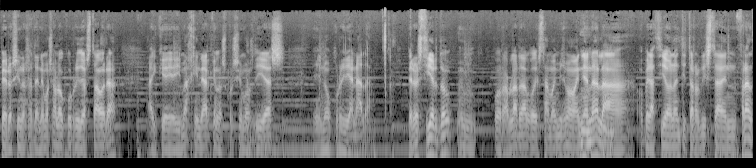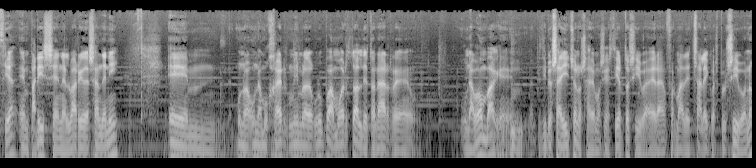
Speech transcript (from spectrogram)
Pero si nos atenemos a lo ocurrido hasta ahora, hay que imaginar que en los próximos días eh, no ocurriría nada. Pero es cierto, mm, por hablar de algo de esta misma mañana, la operación antiterrorista en Francia, en París, en el barrio de Saint-Denis, eh, una, una mujer, un miembro del grupo, ha muerto al detonar eh, una bomba que en principio se ha dicho, no sabemos si es cierto, si era en forma de chaleco explosivo. ¿no?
